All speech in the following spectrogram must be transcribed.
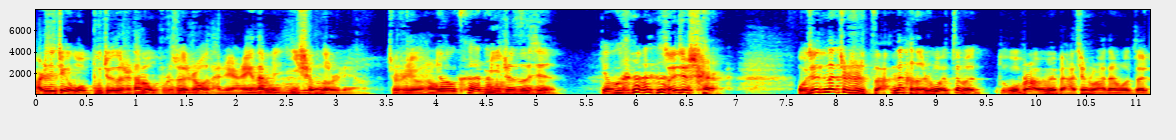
而且这个我不觉得是他们五十岁之后才这样，因为他们一生都是这样，就是有一种有可能迷之自信。有可能。所以就是，我觉得那就是咱那可能如果这么，我不知道有没有表达清楚啊，但是我再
